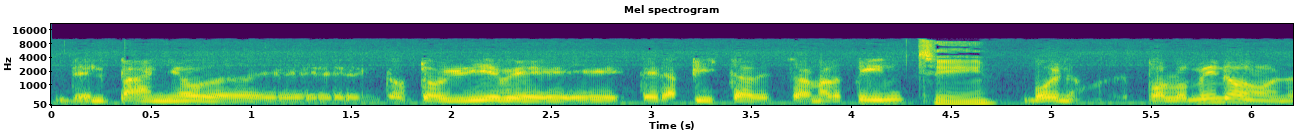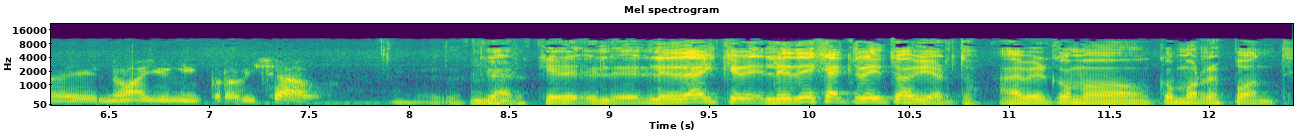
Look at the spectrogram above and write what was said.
del paño, eh, el doctor Grieve es terapista de San Martín, Sí. bueno, por lo menos eh, no hay un improvisado. Claro, que le, le da el le deja el crédito abierto, a ver cómo, cómo responde.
